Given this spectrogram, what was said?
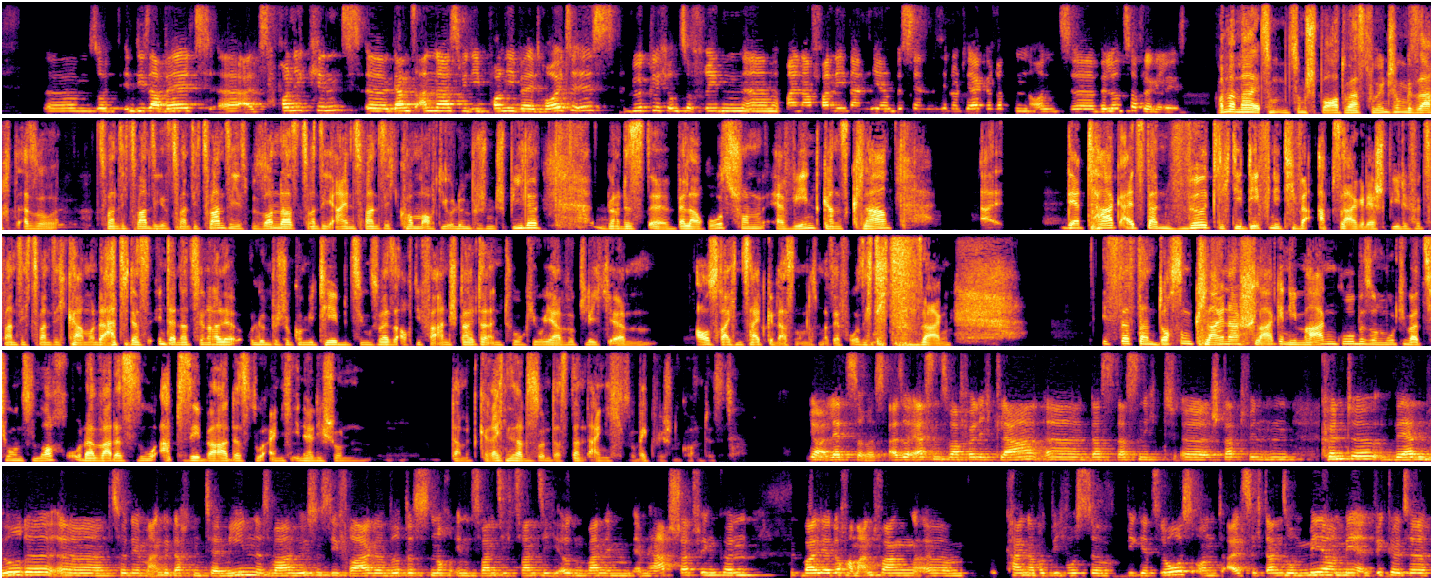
so in dieser Welt äh, als Ponykind äh, ganz anders, wie die Ponywelt heute ist. Glücklich und zufrieden äh, mit meiner Fanny dann hier ein bisschen hin und her geritten und Bill und Zottel gelesen. Kommen wir mal zum, zum Sport. Du hast vorhin schon gesagt, also 2020 ist 2020 ist besonders, 2021 kommen auch die Olympischen Spiele. Du hattest äh, Belarus schon erwähnt, ganz klar der Tag, als dann wirklich die definitive Absage der Spiele für 2020 kam. Und da hat sich das Internationale Olympische Komitee beziehungsweise auch die Veranstalter in Tokio ja wirklich ähm, ausreichend Zeit gelassen, um das mal sehr vorsichtig zu sagen. Ist das dann doch so ein kleiner Schlag in die Magengrube, so ein Motivationsloch, oder war das so absehbar, dass du eigentlich innerlich schon damit gerechnet hattest und das dann eigentlich so wegwischen konntest? Ja, letzteres. Also erstens war völlig klar, äh, dass das nicht äh, stattfinden könnte, werden würde äh, zu dem angedachten Termin. Es war höchstens die Frage, wird es noch in 2020 irgendwann im, Herbst stattfinden können, weil ja doch am Anfang ähm, keiner wirklich wusste, wie geht's los. Und als sich dann so mehr und mehr entwickelte,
